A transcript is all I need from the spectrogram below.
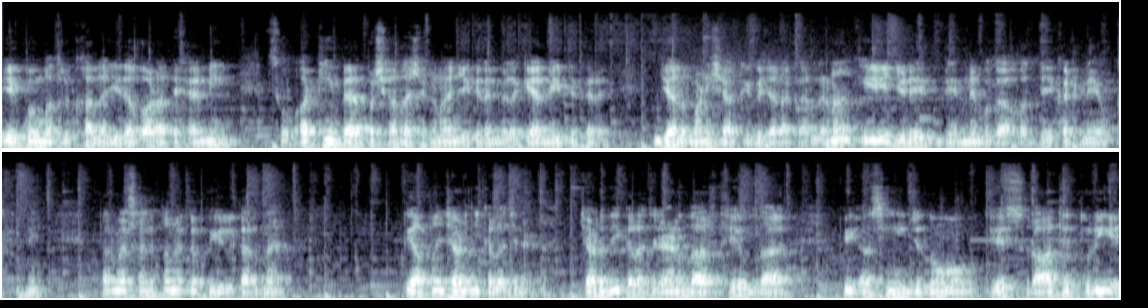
ਇਹ ਕੋਈ ਮਤਲਬ ਖਾਲਾ ਜੀ ਦਾ ਬਾੜਾ ਤੇ ਹੈ ਨਹੀਂ। ਸੋ ਅੱਠੀਂ ਪੈਰ ਪ੍ਰਸ਼ਾਦਾ ਛਕਣਾ ਜੇ ਕਿਤੇ ਮਿਲ ਗਿਆ ਨਹੀਂ ਤੇ ਫਿਰ ਜਲ ਪਾਣੀ ਛਕ ਕੇ ਗੁਜ਼ਾਰਾ ਕਰ ਲੈਣਾ। ਇਹ ਜਿਹੜੇ ਦਿਨ ਨੇ ਬਗਾਵਤ ਦੇ, ਕੱਟਣੇ ਔਖੇ ਨੇ। ਪਰ ਮੈਂ ਸੰਗਤਾਂ ਨੂੰ ਇੱਕ ਅਪੀਲ ਕਰਦਾ ਕਿ ਆਪਾਂ ਚੜ੍ਹਦੀ ਕਲਾ 'ਚ ਰਹਿਣਾ। ਚੜ੍ਹਦੀ ਕਲਾ 'ਚ ਰਹਿਣ ਦਾ ਅਰਥ ਇਹ ਹੁੰਦਾ ਵੀ ਅਸੀਂ ਜਦੋਂ ਇਸ ਰਾਹ ਤੇ ਤੁਰੀਏ,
